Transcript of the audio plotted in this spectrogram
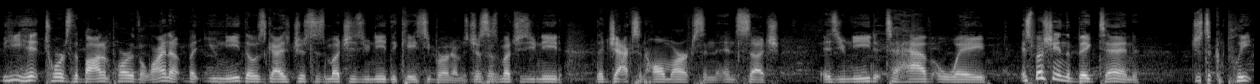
he hit towards the bottom part of the lineup but you need those guys just as much as you need the Casey Burnhams just as much as you need the Jackson Hallmarks and, and such as you need to have a way especially in the Big 10 just a complete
